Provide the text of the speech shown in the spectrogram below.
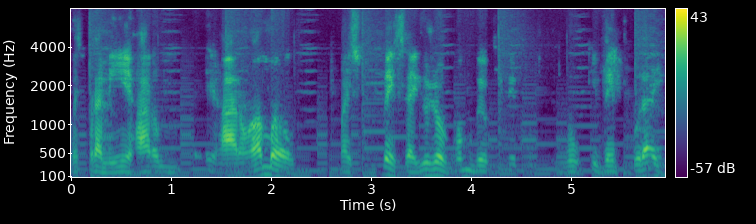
Mas para mim erraram, erraram a mão. Mas tudo bem, segue o jogo, vamos ver o que vem, o que vem por aí.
